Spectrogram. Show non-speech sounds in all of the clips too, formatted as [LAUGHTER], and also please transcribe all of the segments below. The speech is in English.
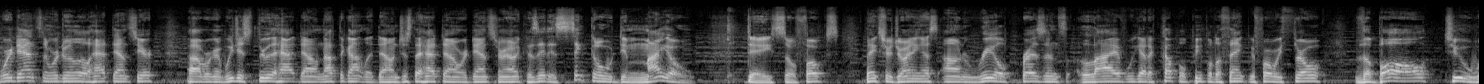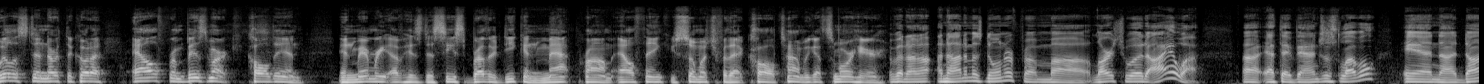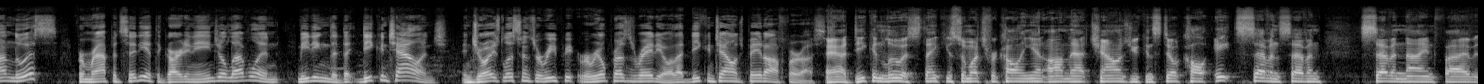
we're dancing. We're doing a little hat dance here. Uh, we're gonna. We just threw the hat down, not the gauntlet down, just the hat down. We're dancing around it because it is Cinco de Mayo day. So, folks, thanks for joining us on Real Presence Live. We got a couple people to thank before we throw the ball to Williston, North Dakota. Al from Bismarck called in in memory of his deceased brother, Deacon Matt Prom. Al, thank you so much for that call. Tom, we got some more here. We have an anonymous donor from uh, Larchwood, Iowa, uh, at the evangelist level, and uh, Don Lewis from Rapid City at the Guardian Angel level, and meeting the De- Deacon Challenge. Enjoys listening to Re- Real Presence Radio. That Deacon Challenge paid off for us. Yeah, Deacon Lewis, thank you so much for calling in on that challenge. You can still call 877- 795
